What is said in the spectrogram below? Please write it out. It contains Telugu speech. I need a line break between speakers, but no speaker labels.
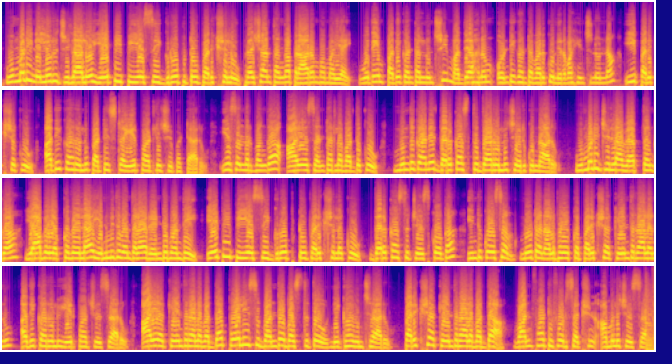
ఉమ్మడి నెల్లూరు జిల్లాలో ఏపీపీఎస్సీ గ్రూప్ టూ పరీక్షలు ప్రశాంతంగా ప్రారంభమయ్యాయి. ఉదయం పది గంటల నుంచి మధ్యాహ్నం ఒంటి గంట వరకు నిర్వహించనున్న ఈ పరీక్షకు అధికారులు పటిష్ట ఏర్పాట్లు చేపట్టారు. ఈ సందర్భంగా ఆయా సెంటర్ల వద్దకు ముందుగానే దరఖాస్తుదారులు చేరుకున్నారు. ఉమ్మడి జిల్లా వ్యాప్తంగా యాభై ఒక్క వేల ఎనిమిది వందల రెండు మంది ఏపీపీఎస్సీ గ్రూప్ టూ పరీక్షలకు దరఖాస్తు చేసుకోగా ఇందుకోసం నూట నలభై ఒక్క పరీక్షా కేంద్రాలను అధికారులు ఏర్పాటు చేశారు. ఆయా కేంద్రాల వద్ద పోలీసు బందోబస్తుతో నిఘా ఉంచారు. పరీక్షా కేంద్రాల వద్ద వన్ ఫార్టీ ఫోర్ సెక్షన్ అమలు చేశారు.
